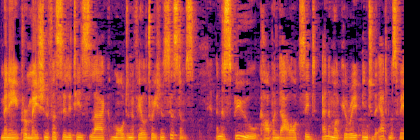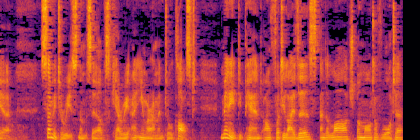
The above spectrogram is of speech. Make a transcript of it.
Many cremation facilities lack modern filtration systems and spew carbon dioxide and mercury into the atmosphere. Cemeteries themselves carry an environmental cost. Many depend on fertilizers and a large amount of water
